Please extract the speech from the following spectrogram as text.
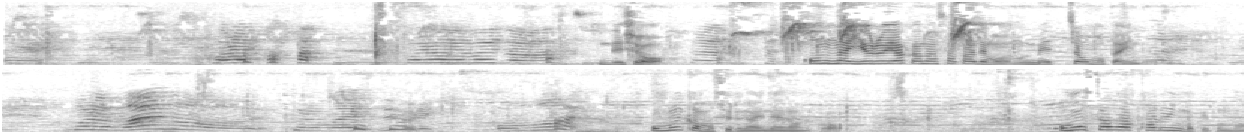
これは、これはやばいぞ。でしょう。こんな緩やかな坂でもめっちゃ重たいんだよ。これ前の車椅子より重い。重いかもしれないね、なんか。重さは軽いんだけどな。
